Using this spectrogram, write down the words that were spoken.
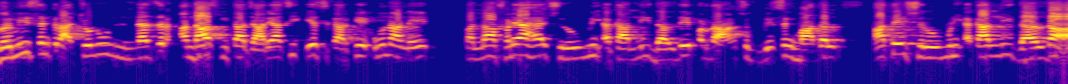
ਗੁਰਮੀਤ ਸਿੰਘ ਘਰਾਚੋ ਨੂੰ ਨਜ਼ਰ ਅੰਦਾਜ਼ ਕੀਤਾ ਜਾ ਰਿਹਾ ਸੀ। ਇਸ ਕਰਕੇ ਉਹਨਾਂ ਨੇ ਪੱਲਾ ਫੜਿਆ ਹੈ। ਸ਼੍ਰੋਮਣੀ ਅਕਾਲੀ ਦਲ ਦੇ ਪ੍ਰਧਾਨ ਸੁਖਬੀਰ ਸਿੰਘ ਬਾਦਲ ਅਤੇ ਸ਼੍ਰੋਮਣੀ ਅਕਾਲੀ ਦਲ ਦਾ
